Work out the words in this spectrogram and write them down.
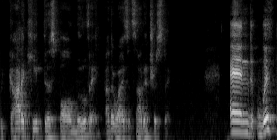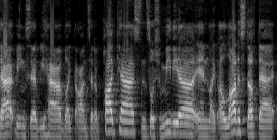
we got to keep this ball moving otherwise it's not interesting and with that being said we have like the onset of podcasts and social media and like a lot of stuff that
